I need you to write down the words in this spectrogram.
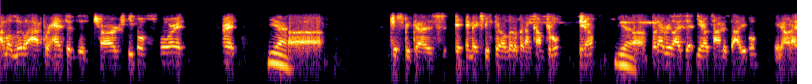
I'm a little apprehensive to charge people for it, right? Yeah. Uh, just because it, it makes me feel a little bit uncomfortable, you know. Yeah. Uh, but I realize that you know time is valuable, you know, and I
